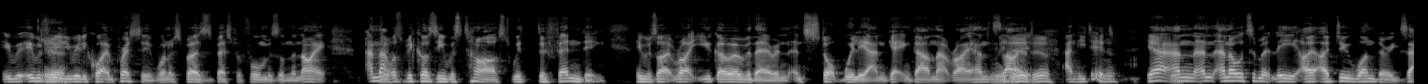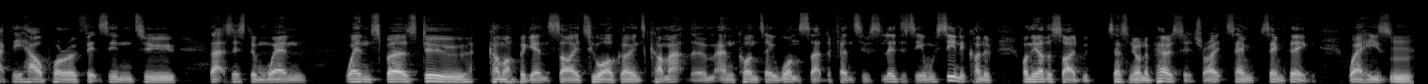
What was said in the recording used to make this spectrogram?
He, he was Yeah. really, really quite impressive. One of Spurs' best performers on the night. And that Yeah. was because he was tasked with defending. He was like, right, you go over there and, and stop Willian getting down that right hand side. did, yeah. And he did. Yeah. Yeah, and, and and ultimately, I, I do wonder exactly how Porro fits into that system when when Spurs do come Mm. up against sides who are going to come at them, and Conte wants that defensive solidity, and we've seen it kind of on the other side with Sessegnon and Perisic, right? Same same thing, where he's Mm.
